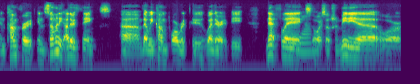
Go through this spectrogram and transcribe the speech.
and comfort in so many other things um, that we come forward to, whether it be Netflix yeah. or social media or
